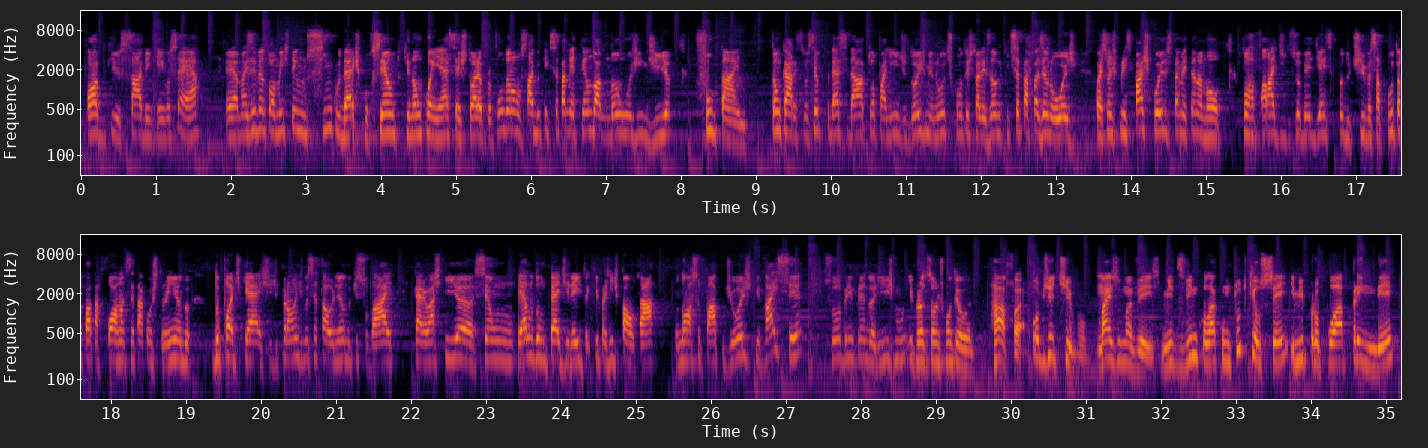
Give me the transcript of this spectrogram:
óbvio que sabem quem você é, é, mas eventualmente tem uns 5, 10% que não conhece a história profunda, não sabe o que, que você está metendo a mão hoje em dia full time. Então, cara, se você pudesse dar a tua palhinha de dois minutos contextualizando o que, que você está fazendo hoje, quais são as principais coisas que está metendo a mão. Porra, falar de desobediência produtiva, essa puta plataforma que você está construindo, do podcast, de para onde você está olhando que isso vai. Cara, eu acho que ia ser um belo de um pé direito aqui para a gente pautar o nosso papo de hoje, que vai ser sobre empreendedorismo e produção de conteúdo. Rafa, objetivo, mais uma vez, me desvincular com tudo que eu sei e me propor a aprender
